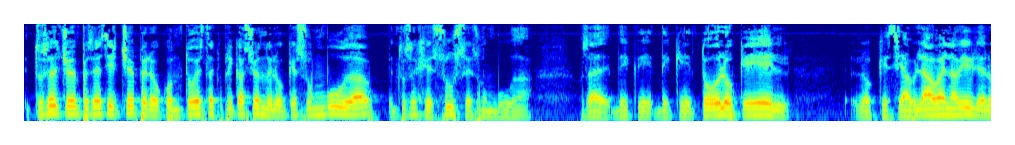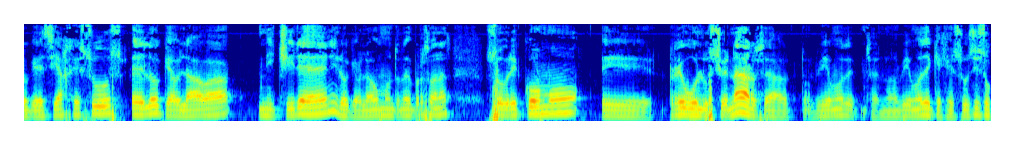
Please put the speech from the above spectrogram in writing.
Entonces yo empecé a decir, che, pero con toda esta explicación de lo que es un Buda, entonces Jesús es un Buda. O sea, de que, de que todo lo que él, lo que se hablaba en la Biblia, lo que decía Jesús, es lo que hablaba Nichiren y lo que hablaba un montón de personas sobre cómo eh, revolucionar, o sea, no olvidemos, de, o sea, no olvidemos de que Jesús hizo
